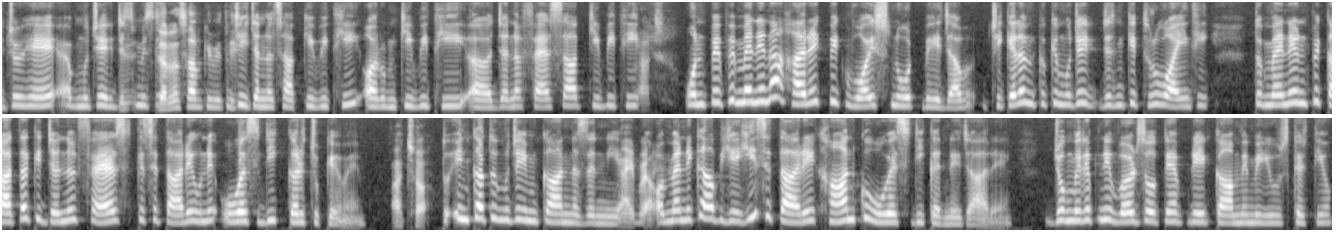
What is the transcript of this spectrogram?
जो है मुझे जिसमें जनरल साहब की भी थी? जी जनरल साहब की भी थी और उनकी भी थी जनरल फैज साहब की भी थी अच्छा। उन पे फिर मैंने ना हर एक पे एक वॉइस नोट भेजा ठीक है ना? क्योंकि मुझे जिनके थ्रू आई थी तो मैंने उन पे कहा था कि जनरल फैज के सितारे उन्हें ओ कर चुके हुए हैं। अच्छा। तो इनका तो मुझे इम्कान नज़र नहीं नहीं आया और मैंने कहा अब यही सितारे खान को ओएसडी करने जा रहे हैं जो मेरे अपने वर्ड्स होते हैं अपने काम में मैं यूज़ करती हूँ।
